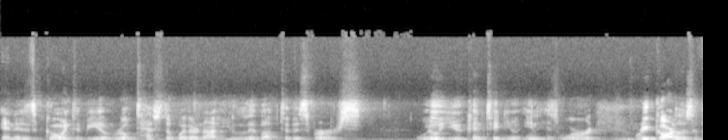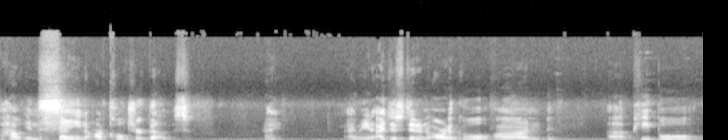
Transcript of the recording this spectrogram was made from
and it is going to be a real test of whether or not you live up to this verse. Will you continue in His Word, regardless of how insane our culture goes? Right? I mean, I just did an article on uh, people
